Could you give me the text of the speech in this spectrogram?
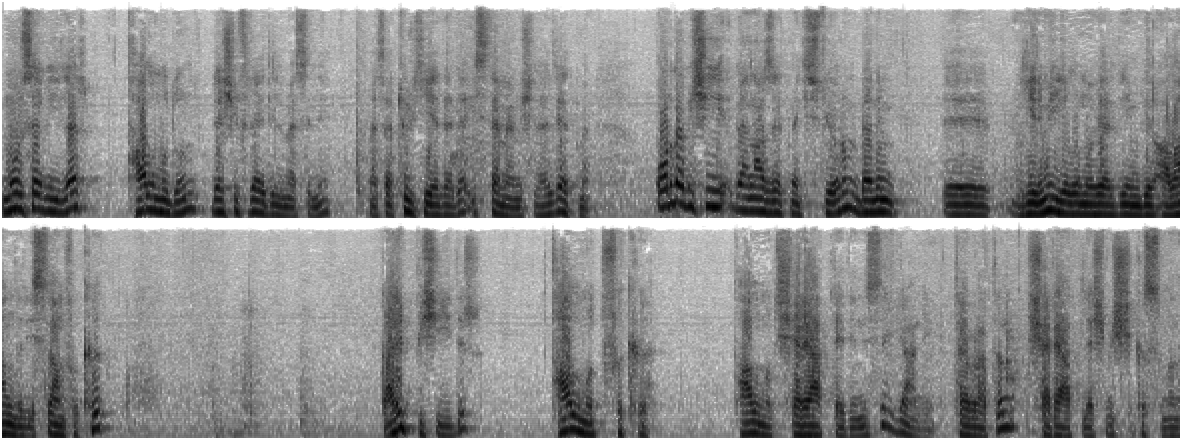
Museviler Talmud'un deşifre edilmesini mesela Türkiye'de de istememişlerdi etme. Orada bir şey ben arz etmek istiyorum. Benim e, 20 yılımı verdiğim bir alandır İslam fıkı. Garip bir şeydir. Talmud fıkı Talmud şeriat dediğiniz yani Tevrat'ın şeriatleşmiş kısmını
